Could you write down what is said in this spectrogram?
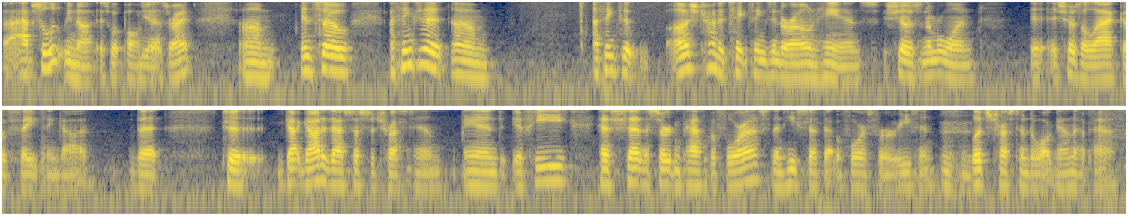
Absolutely not, is what Paul Yeah. says, right? Um, and so I think that. Um, I think that us trying to take things into our own hands shows number one, it, shows a lack of faith in God. That to God, God has asked us to trust Him, and if He has set a certain path before us, then He set that before us for a reason. Let's trust Him to walk down that path.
